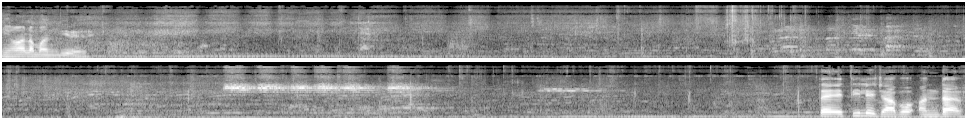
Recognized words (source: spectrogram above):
यहाँ वाला मंदिर है। इती ले अंदर।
